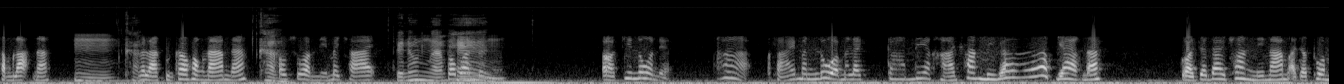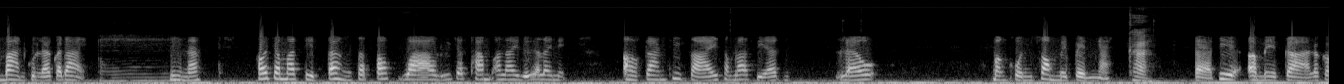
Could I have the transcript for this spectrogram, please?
ชำระนะอืมค่ะเวลาคุณเข้าห้องน้ำนะค่ะเข้าส้วมนี่ไม่ใช้ เป็นห้องน้ำเพราะแห้ว่างหนึ่งเอ่อที่โน่นเนี่ย ถ้าสายมันรั่วมันอะไรการเรียกหาช่างนี่ยากยากนะก่อนจะได้ช่างนี่น้ำอาจจะท่วมบ้านคุณแล้วก็ได้อ๋อนี่นะ เขาจะมาติดตั้งสต็อกวาล์วหรือจะทำอะไรหรืออะไรเนี่ยเอ่อการที่สายชำระเสียแล้วบางคนซ่อมไม่เป็นไง ค่ะ แต่ที่อเมริกาแล้วก็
